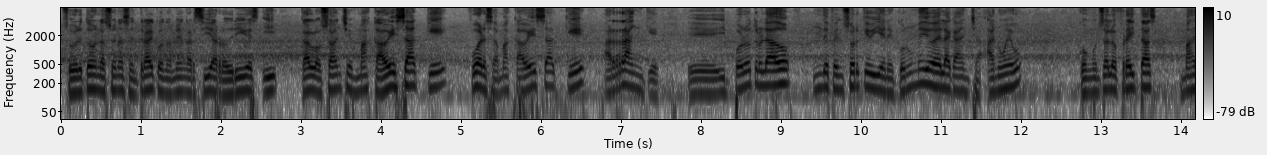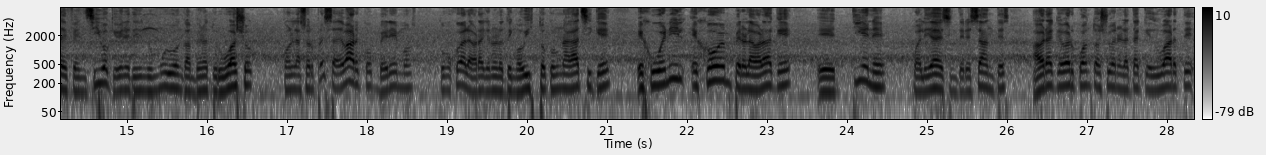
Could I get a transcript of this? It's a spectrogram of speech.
sobre todo en la zona central con Damián García, Rodríguez y Carlos Sánchez, más cabeza que fuerza, más cabeza que arranque. Eh, y por otro lado, un defensor que viene con un medio de la cancha a nuevo, con Gonzalo Freitas más defensivo, que viene teniendo un muy buen campeonato uruguayo, con la sorpresa de Barco, veremos cómo juega, la verdad que no lo tengo visto, con una Gazzi que es juvenil, es joven, pero la verdad que eh, tiene cualidades interesantes. Habrá que ver cuánto ayuda en el ataque Duarte,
